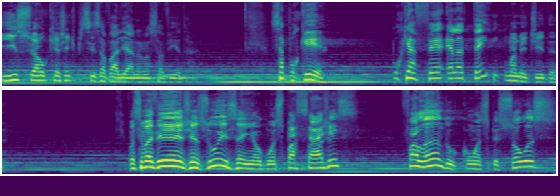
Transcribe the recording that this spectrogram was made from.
E isso é o que a gente precisa avaliar na nossa vida. Sabe por quê? Porque a fé, ela tem uma medida. Você vai ver Jesus em algumas passagens falando com as pessoas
